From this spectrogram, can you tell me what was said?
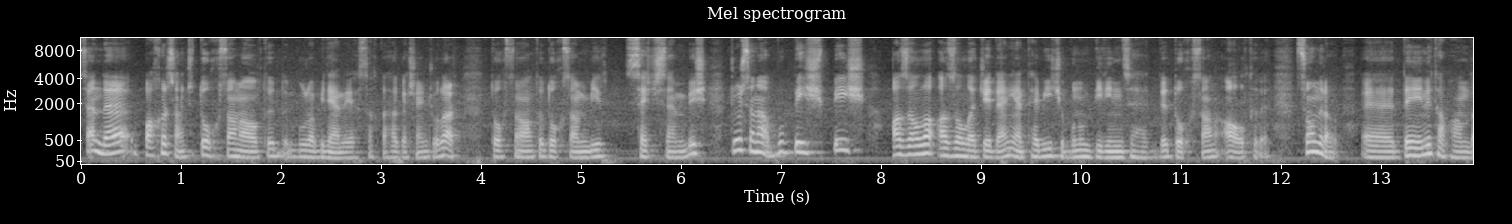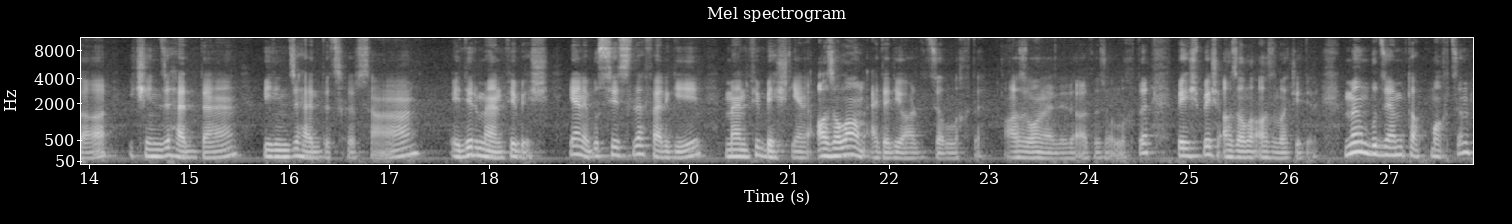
Sən də baxırsan ki, 96 bura bir dənə də yazsaq daha qəşəng olar. 96, 91, 85. Görürsən ha, bu 5 5 azala azala gedən, yəni təbii ki, bunun birinci həddi 96-dır. Sonra e, D-ni tapanda ikinci həddən birinci həddə çıxırsan, edir -5. Yəni bu silsilə fərqi -5-dir. Yəni azalan ədədi ardıcıllıqdır. Azalan ədədi ardıcıllıqdır. 5-5 azala azala gedir. Mən bu cəmi tapmaq üçün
